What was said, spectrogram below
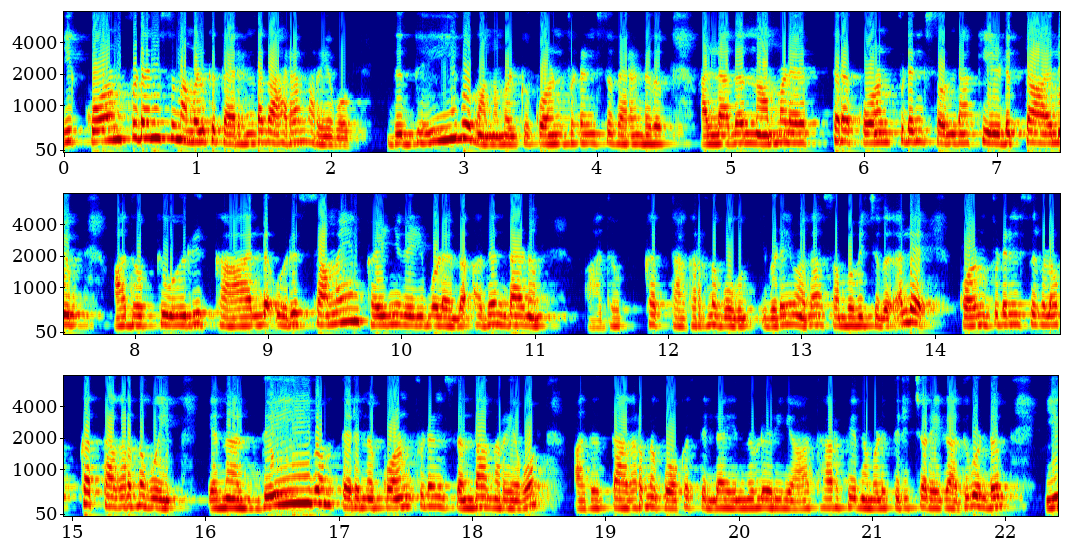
ഈ കോൺഫിഡൻസ് നമ്മൾക്ക് തരേണ്ടത് ആരാന്നറിയാവോ? ഇത് ദൈവമാണ് നമ്മൾക്ക് കോൺഫിഡൻസ് തരേണ്ടത്. അല്ലാതെ നമ്മൾ എത്ര കോൺഫിഡൻസ് ഉണ്ടാക്കി എടുത്താലും അതൊക്കെ ഒരു കാല ഒരു സമയം കഴിഞ്ഞു കഴിയുമ്പോൾ അതെന്താണ്? അതൊക്കെ തകർന്നു പോകും. ഇവിടെയും അതാ സംഭവിച്ചത് അല്ലെ? കോൺഫിഡൻസുകളൊക്കെ തകർന്നു പോയി. എന്നാൽ ദൈവം തരുന്ന കോൺഫിഡൻസ് എന്താണെന്നറിയാവോ? അത് തകർന്നു പോകത്തില്ല എന്നുള്ള ഒരു യാഥാർത്ഥ്യം നമ്മൾ തിരിച്ചറിയുക. അതുകൊണ്ട് ഈ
